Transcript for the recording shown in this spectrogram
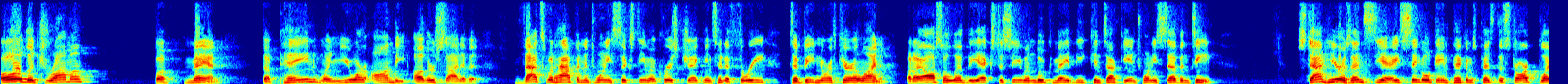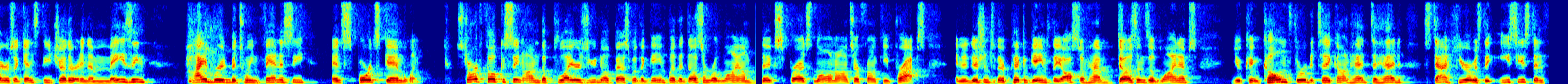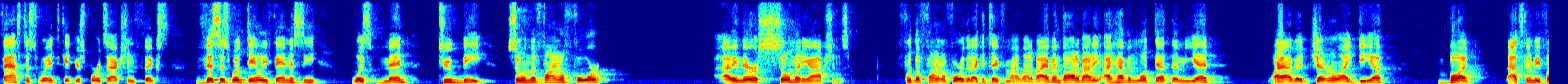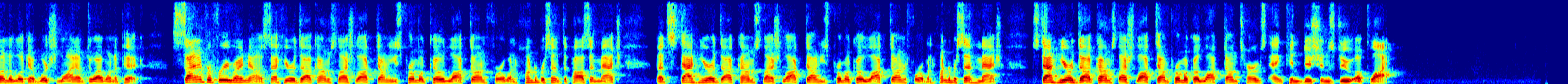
Oh, the drama, but man, the pain when you are on the other side of it. That's what happened in 2016 when Chris Jenkins hit a three to beat North Carolina. But I also lived the ecstasy when Luke Maye beat Kentucky in 2017. Stat Heroes NCAA single game pick'ems pits the star players against each other in an amazing hybrid between fantasy and sports gambling. Start focusing on the players you know best with a gameplay that doesn't rely on big spreads, long odds, or funky props. In addition to their picking games, they also have dozens of lineups you can comb through to take on head to head. Stat Hero is the easiest and fastest way to get your sports action fixed. This is what daily fantasy was meant to be. So, in the final four, I mean, there are so many options for the final four that I can take from my lineup. I haven't thought about it. I haven't looked at them yet. I have a general idea, but that's going to be fun to look at. Which lineup do I want to pick? Sign up for free right now. StatHero.com slash locked on. Use promo code locked on for a 100% deposit match. That's StatHero.com slash locked on. Use promo code locked on for a 100% match. StatHero.com slash locked on. Promo code locked on. Terms and conditions do apply.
